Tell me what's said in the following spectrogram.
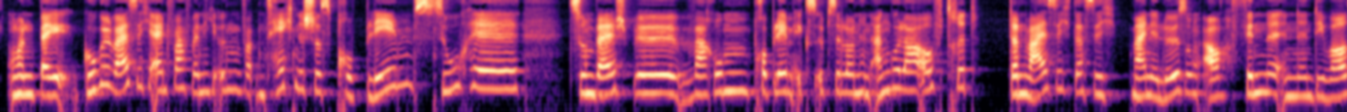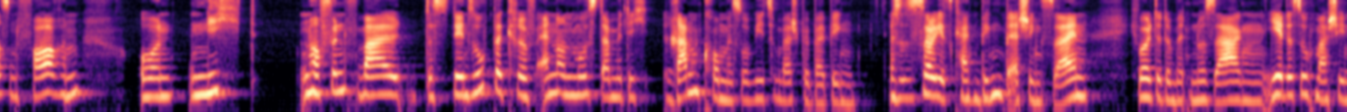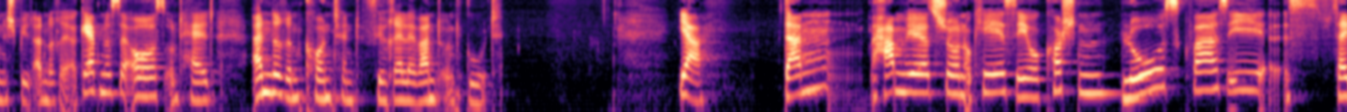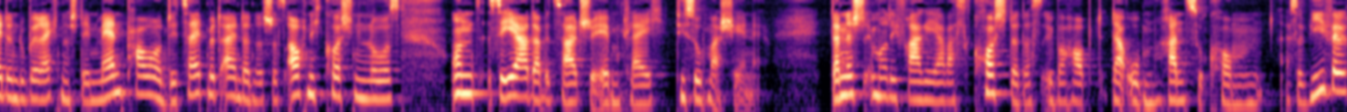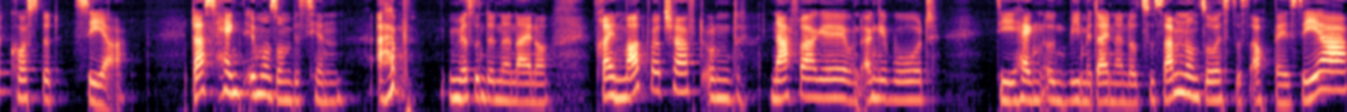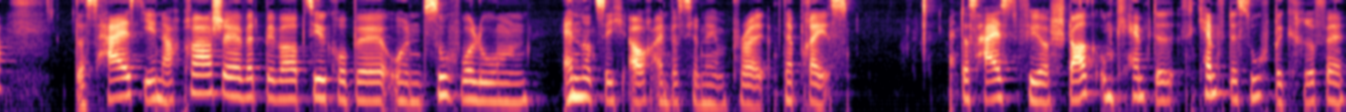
Und bei Google weiß ich einfach, wenn ich irgendwann ein technisches Problem suche, zum Beispiel, warum Problem XY in Angular auftritt, dann weiß ich, dass ich meine Lösung auch finde in den diversen Foren und nicht noch fünfmal das, den Suchbegriff ändern muss, damit ich rankomme, so wie zum Beispiel bei Bing. Also es soll jetzt kein Bing-Bashing sein. Ich wollte damit nur sagen, jede Suchmaschine spielt andere Ergebnisse aus und hält anderen Content für relevant und gut. Ja, dann haben wir jetzt schon, okay, SEO kostenlos quasi. Es sei denn, du berechnest den Manpower und die Zeit mit ein, dann ist das auch nicht kostenlos. Und SEA, da bezahlst du eben gleich die Suchmaschine. Dann ist immer die Frage, ja, was kostet das überhaupt, da oben ranzukommen? Also wie viel kostet SEA? Das hängt immer so ein bisschen ab. Wir sind in einer freien Marktwirtschaft und Nachfrage und Angebot, die hängen irgendwie miteinander zusammen und so ist es auch bei SEA. Das heißt, je nach Branche, Wettbewerb, Zielgruppe und Suchvolumen ändert sich auch ein bisschen der Preis. Das heißt, für stark umkämpfte kämpfte Suchbegriffe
